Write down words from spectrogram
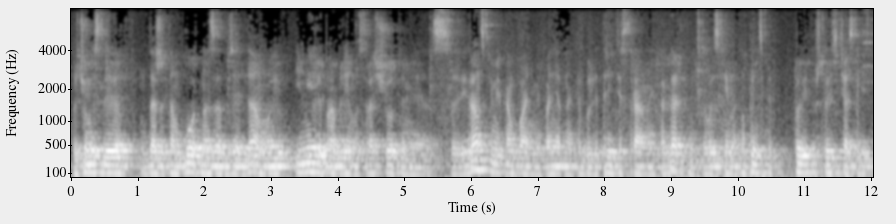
Причем, если даже там год назад взять, да, мы имели проблемы с расчетами с иранскими компаниями, понятно, это были третьи страны и так далее, там целая схема, но в принципе то, что и сейчас есть.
